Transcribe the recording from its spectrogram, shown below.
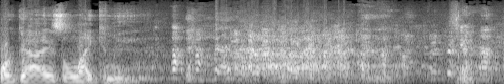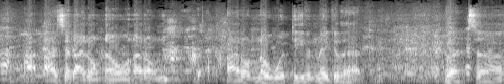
or guys like me? I, said, I don't know, and I don't, I don't know what to even make of that. But uh,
